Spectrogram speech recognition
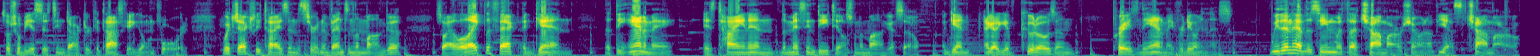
so she'll be assisting Dr. Katasuke going forward, which actually ties into certain events in the manga. So I like the fact, again, that the anime is tying in the missing details from the manga. So, again, I gotta give kudos and praise to the anime for doing this. We then have the scene with uh, Chamaru showing up. Yes, Chamaru,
